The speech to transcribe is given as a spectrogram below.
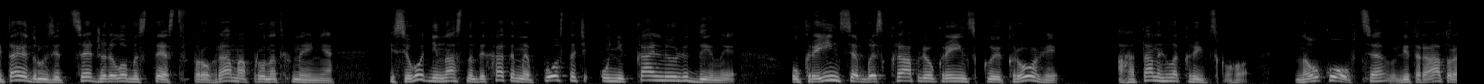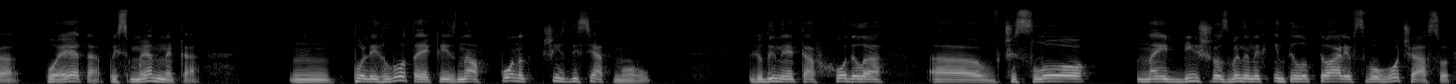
Вітаю, друзі! Це джерело мистецтв, програма про натхнення. І сьогодні нас надихатиме постать унікальної людини, українця без краплі української крові Агатангела Кримського, науковця, літератора, поета, письменника, поліглота, який знав понад 60 мов, людина, яка входила е, в число найбільш розвинених інтелектуалів свого часу,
